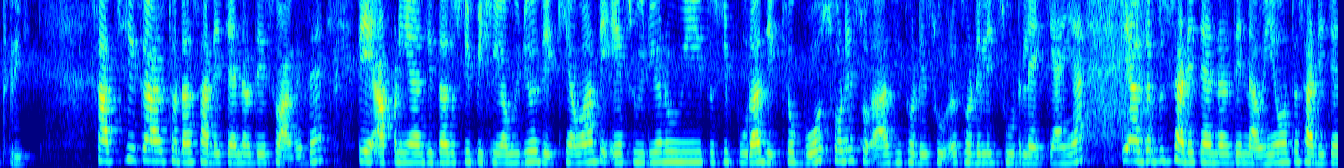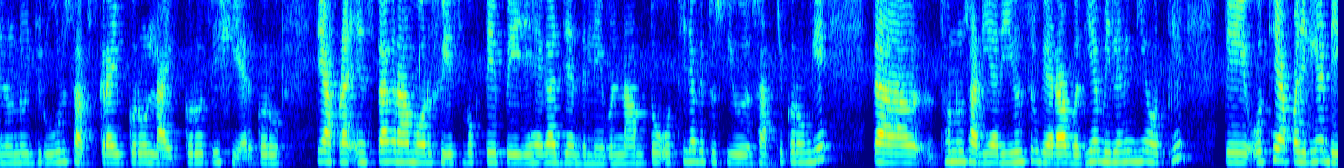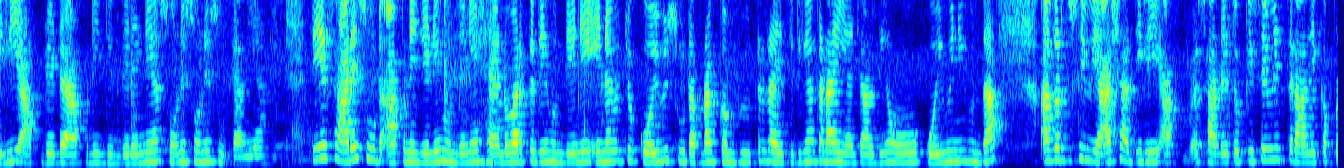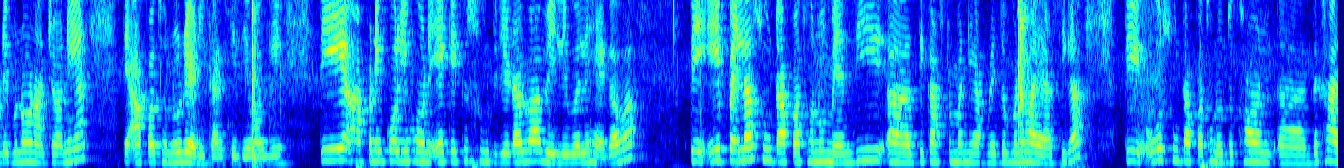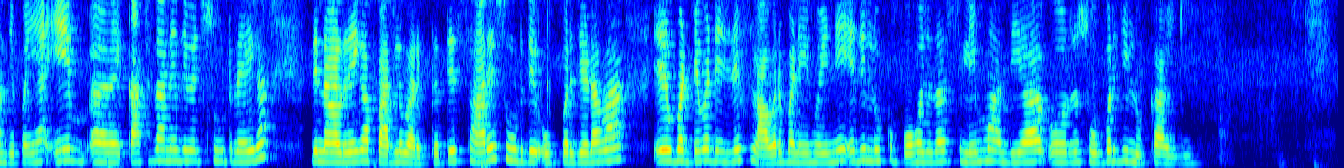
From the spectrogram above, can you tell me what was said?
3 ਸਤਿ ਸ਼੍ਰੀ ਅਕਾਲ, ਤੁਹਾਡਾ ਸਾਡੇ ਚੈਨਲ ਤੇ ਸਵਾਗਤ ਹੈ। ਤੇ ਆਪਣੀਆਂ ਜਿੱਦਾਂ ਤੁਸੀਂ ਪਿਛਲੀਆਂ ਵੀਡੀਓ ਦੇਖੀਆਂ ਵਾ, ਤੇ ਇਸ ਵੀਡੀਓ ਨੂੰ ਵੀ ਤੁਸੀਂ ਪੂਰਾ ਦੇਖਿਓ। ਬਹੁਤ ਸੋਹਣੇ ਸੂ- ਅਸੀਂ ਤੁਹਾਡੇ ਸੂ- ਤੁਹਾਡੇ ਲਈ ਸੂਟ ਲੈ ਕੇ ਆਏ ਆ ਤੇ ਅਗਰ ਤੁਸੀਂ ਸਾਡੇ ਚੈਨਲ ਤੇ ਨਵੇਂ ਹੋ, ਤਾਂ ਸਾਡੇ ਚੈਨਲ ਨੂੰ ਜਰੂਰ ਸਬਸਕ੍ਰਾਈਬ ਕਰੋ, ਲਾਈਕ ਕਰੋ ਤੇ ਸ਼ੇਅਰ ਕਰੋ। ਤੇ ਆਪਣਾ ਇੰਸਟਾਗ੍ਰam ਔਰ ਫੇਸਬੁੱਕ ਤੇ ਪੇਜ ਹੈਗਾ ਜਿੰਦ ਲੇਬਲ ਨਾਮ ਤੋਂ, ਉੱਥੇ ਜਾ ਕੇ ਤੁਸੀਂ ਸਰਚ ਕਰੋਗੇ, ਤਾਂ ਤੁਹਾਨੂੰ ਸਾਡੀਆਂ ਰੀਲਸ ਵਗੈਰਾ ਵਧੀਆ ਮਿਲਣਗੀਆਂ ਉੱਥੇ। ਤੇ ਉੱਥੇ ਆਪਾਂ ਜਿਹੜੀਆਂ ਡੇਲੀ ਅਪਡੇਟ ਆਪਣੀ ਦਿੰਦੇ ਰਹਿੰਦੇ ਆ ਸੋਹਣੇ ਸੋਹਣੇ ਸੂਟਾਂ ਦੀਆਂ। ਤੇ ਇਹ ਸਾਰੇ ਸੂਟ ਆਪਣੇ ਜਿਹੜੇ ਹੁੰਦੇ ਨੇ ਹੈਂਡ ਵਰਕ ਦੇ ਹੁੰਦੇ ਨੇ, ਇਹਨਾਂ ਵਿੱਚੋਂ ਕੋਈ ਵੀ ਸੂਟ ਆਪਣਾ ਕੰਪਿਊਟਰਾਈਜ਼ ਜਿਹੜੀਆਂ ਕਢਾਈਆਂ ਚੱਲਦੀਆਂ, ਉਹ ਕੋਈ ਵੀ ਨਹੀਂ ਹੁੰਦਾ। ਅਗਰ ਤੁਸੀਂ ਵਿਆਹ ਸ਼ਾਦੀ ਲਈ ਆਪ- ਸਾਡੇ ਤੋਂ ਕਿਸੇ ਵੀ ਤਰ੍ਹਾਂ ਦੇ ਕੱਪੜੇ ਬਣਾਉਣਾ ਚਾਹੁੰਦੇ ਆ, ਤੇ ਆਪਾਂ ਤੁਹਾਨੂੰ ਰੈਡੀ ਕਰਕੇ ਦੇਵਾਂਗੇ। ਤੇ ਆਪਣੇ ਕੋਲ ਹੁਣ ਇੱਕ ਇੱਕ ਸੂਟ ਜਿਹੜਾ ਵਾ ਅਵੇਲੇਬਲ ਹੈਗਾ ਵਾ ਤੇ ਇਹ ਪਹਿਲਾ ਸੂਟ ਆਪਾਂ ਤੁਹਾਨੂੰ ਮਹਿੰਦੀ ਅਹ, ਤੇ ਕਸਟਮਰ ਨੇ ਆਪਣੇ ਤੋਂ ਬਣਵਾਇਆ ਸੀਗਾ। ਤੇ ਉਹ ਸੂਟ ਆਪਾਂ ਤੁਹਾਨੂੰ ਦਿਖਾਉਣ ਦਿਖਾਉਂਦੇ ਪਏ ਆ। ਇਹ ਅਹ, ਦੇ ਵਿੱਚ ਸੂਟ ਰਹੇਗਾ ਤੇ ਨਾਲ ਰਹੇਗਾ ਪਰਲ ਵਰਕ ਤੇ ਸਾਰੇ ਸੂਟ ਦੇ ਉੱਪਰ ਜਿਹੜਾ ਵਾ ਇਹ ਵੱਡੇ ਵੱਡੇ ਜਿਹੜੇ ਫਲਾਵਰ ਬਣੇ ਹੋਏ ਨੇ ਇਹਦੀ ਲੁੱਕ ਬਹੁਤ ਜ਼ਿਆਦਾ ਸਲਿਮ ਆਉਂਦੀ ਆ ਔਰ ਸੋਬਰ ਜੀ ਲੁੱਕ ਆਏਗੀ।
